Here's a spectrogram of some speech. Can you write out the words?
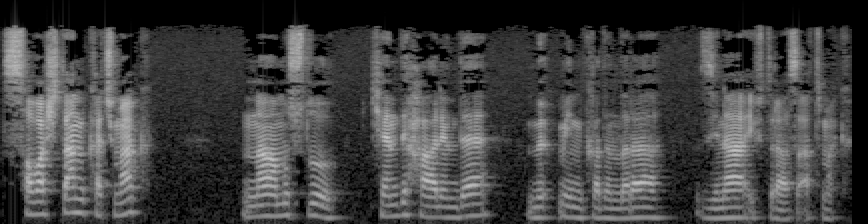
savaştan kaçmak, namuslu, kendi halinde mümin kadınlara zina iftirası atmak.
